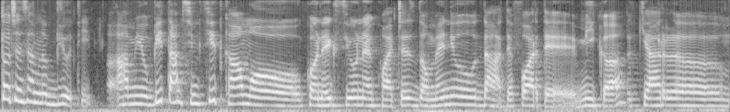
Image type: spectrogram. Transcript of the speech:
tot ce înseamnă beauty. Am iubit, am simțit că am o conexiune cu acest domeniu, da, de foarte mică. Chiar uh,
